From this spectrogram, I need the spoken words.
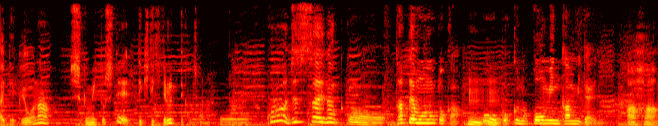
えていくような仕組みとしてできてきてるって感じかな。これは実際なんかこの建物とかをうんうん。置くの公民館みたいに、あは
